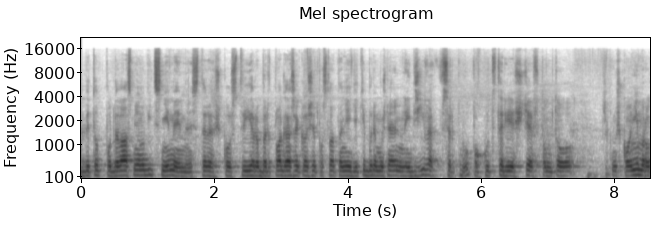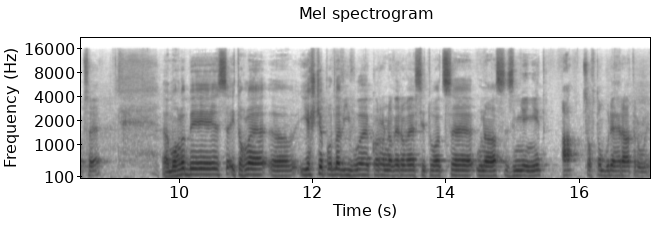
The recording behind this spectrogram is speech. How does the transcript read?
by to podle vás mělo být s nimi? Minister školství Robert Plaga řekl, že poslat na ně děti bude možné nejdříve v srpnu, pokud tedy ještě v tomto řeknu, školním roce. Eh, mohlo by se i tohle eh, ještě podle vývoje koronavirové situace u nás změnit a co v tom bude hrát roli?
